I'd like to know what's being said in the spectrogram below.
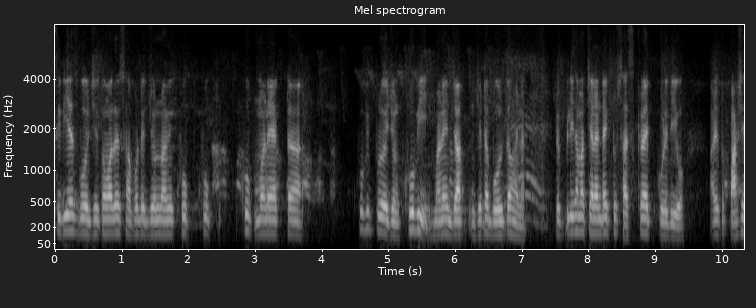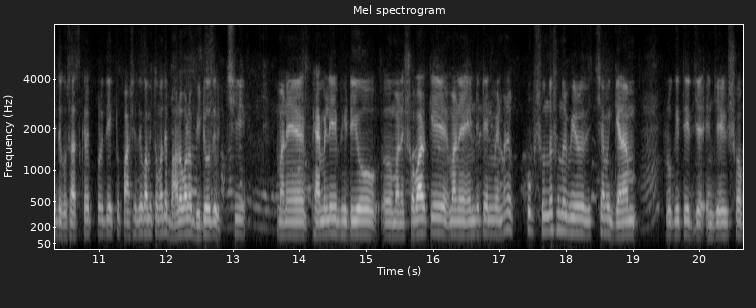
সিরিয়াস বলছি, তোমাদের সাপোর্টের জন্য আমি খুব খুব খুব মানে একটা খুবই প্রয়োজন, খুবই মানে যা, যেটা বলতে হয় না। তো প্লিজ আমার চ্যানেলটা একটু সাবস্ক্রাইব করে দিও। আর একটু পাশে দেখো সাবস্ক্রাইব করে দিয়ে একটু পাশে দেখো, আমি তোমাদের ভালো ভালো ভিডিও দিচ্ছি। মানে ফ্যামিলি ভিডিও মানে সবারকে মানে এন্টারটেনমেন্ট মানে খুব সুন্দর সুন্দর ভিডিও দিচ্ছি। আমি গ্রাম প্রকৃতির যে সব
